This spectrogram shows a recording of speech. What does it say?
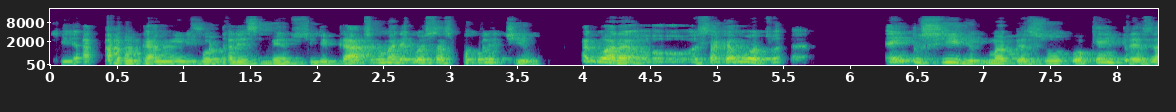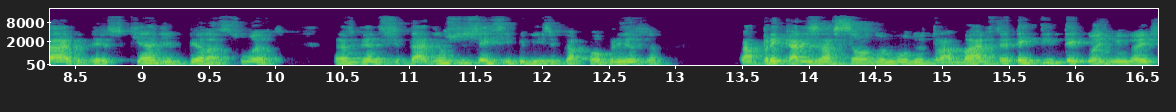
que abra um caminho de fortalecimento dos sindicatos numa negociação coletiva. Agora, Sakamoto, é impossível que uma pessoa, qualquer empresário desse, que ande pelas suas pelas grandes cidades, não se sensibilize com a pobreza, com a precarização do mundo do trabalho. Você tem 32 milhões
